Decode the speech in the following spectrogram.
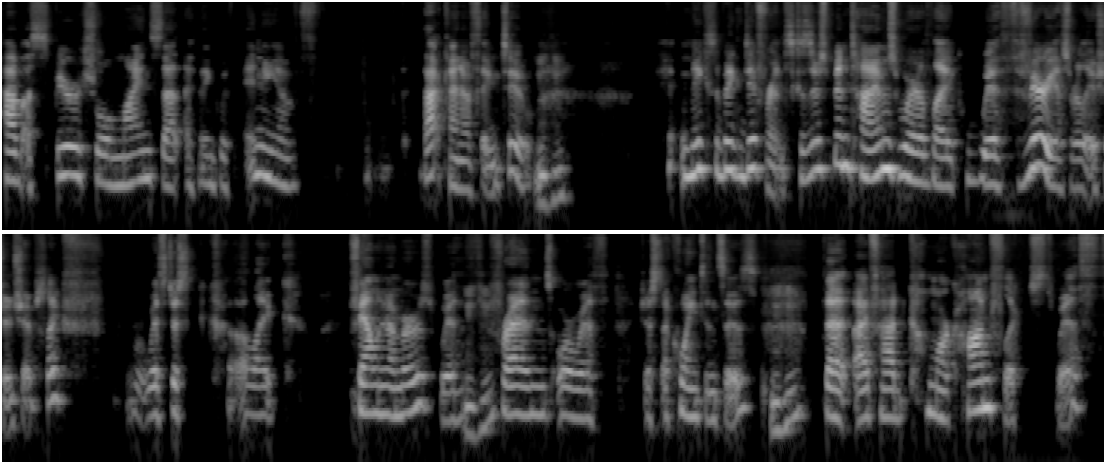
have a spiritual mindset, I think with any of that kind of thing too, hmm it makes a big difference. Because there's been times where like with various relationships, like f- with just uh, like family members, with Mhm. friends, or with just acquaintances, hmm that I've had more conflicts with.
